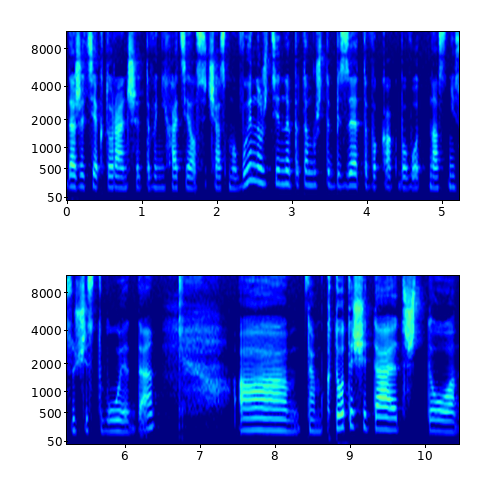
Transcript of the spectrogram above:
даже те, кто раньше этого не хотел, сейчас мы вынуждены, потому что без этого как бы вот нас не существует, да. А, там кто-то считает, что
